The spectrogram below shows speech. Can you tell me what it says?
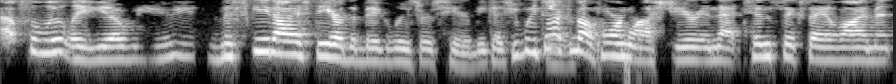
Absolutely. You know, you, Mesquite ISD are the big losers here because we talked yeah. about Horn last year in that 10 6A alignment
